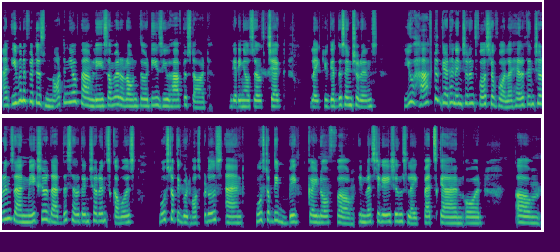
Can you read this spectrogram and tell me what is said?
And even if it is not in your family, somewhere around 30s, you have to start getting yourself checked like you get this insurance you have to get an insurance first of all a health insurance and make sure that this health insurance covers most of the good hospitals and most of the big kind of um, investigations like pet scan or um,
